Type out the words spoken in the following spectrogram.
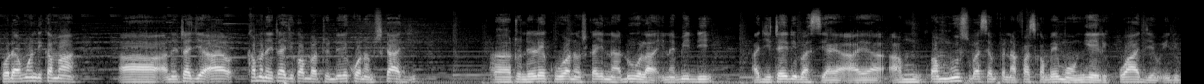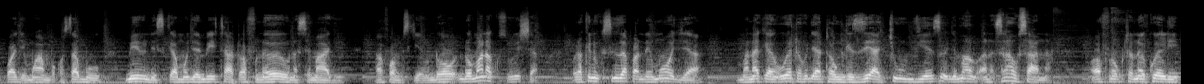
Kwa Diamond kama uh, anahitaji uh, kama anahitaji kwamba tuendelee kuwa na mshikaji uh, tuendelee kuwa na mshikaji na Dula, inabidi ajitahidi basi amruhusu basi ampe nafasi kwamba muongee ilikuwaje, ilikuwaje mwamba, kwa sababu mimi nilisikia moja mbili tatu, afu na wewe unasemaje, afu amsikie. Ndo, ndo maana kusuluhisha, lakini ukisikiliza pande moja, maanake wewe atakuja ataongezea chumvi, sio jamaa anasahau sana, alafu nakuta naye kweli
